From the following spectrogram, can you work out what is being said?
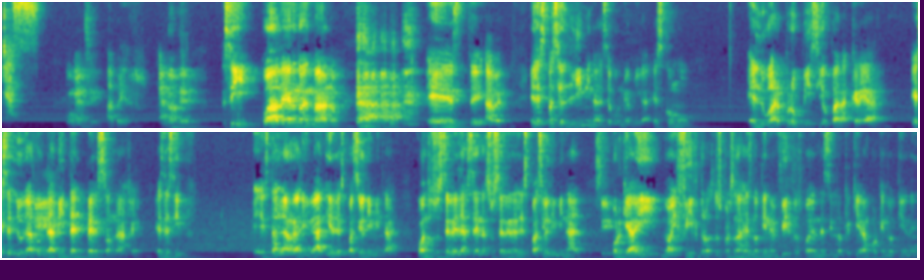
Yes. Pónganse. A ver. Anoten. Sí, cuaderno en mano. este, a ver, el espacio liminal, según mi amiga, es como el lugar propicio para crear. Es el lugar donde habita el personaje. Es decir, está la realidad y el espacio liminal. Cuando sucede la escena, sucede en el espacio liminal. Porque ahí no hay filtros. Los personajes no tienen filtros. Pueden decir lo que quieran porque no tienen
